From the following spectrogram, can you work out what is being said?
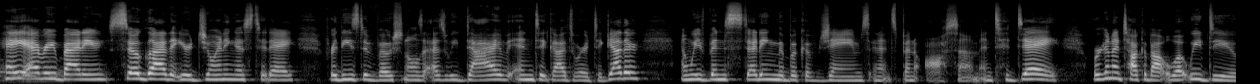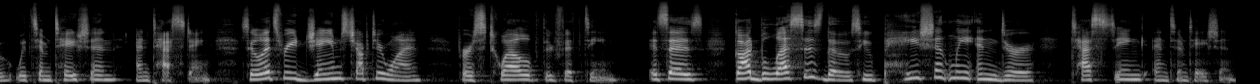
Hey, everybody. So glad that you're joining us today for these devotionals as we dive into God's Word together. And we've been studying the book of James, and it's been awesome. And today, we're going to talk about what we do with temptation and testing. So let's read James chapter 1, verse 12 through 15. It says, God blesses those who patiently endure testing and temptation.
